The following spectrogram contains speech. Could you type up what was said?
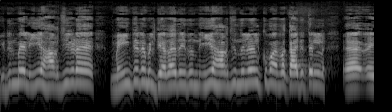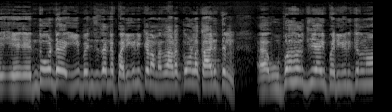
ഇതിന്മേൽ ഈ ഹർജിയുടെ മെയിന്റനബിലിറ്റി അതായത് ഇത് ഈ ഹർജി നിലനിൽക്കുമോ എന്ന കാര്യത്തിൽ എന്തുകൊണ്ട് ഈ ബെഞ്ച് തന്നെ പരിഗണിക്കണം എന്നതടക്കമുള്ള കാര്യത്തിൽ ഉപഹർജിയായി പരിഗണിക്കണമോ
